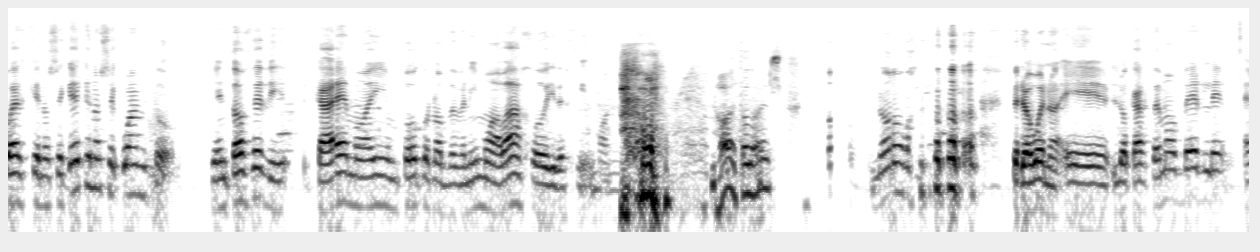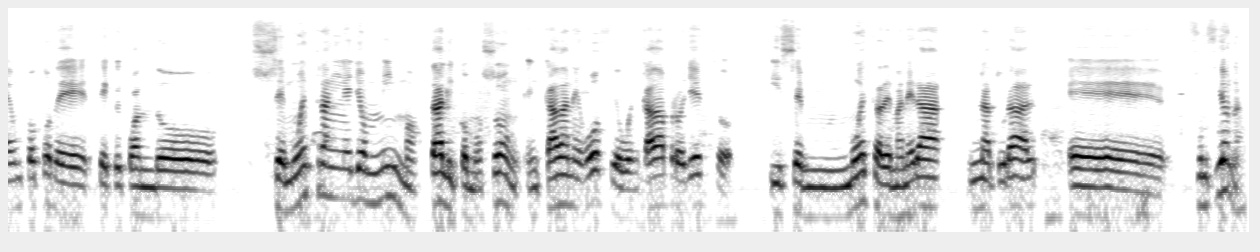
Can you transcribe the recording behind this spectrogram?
pues que no sé qué, que no sé cuánto. Y entonces caemos ahí un poco, nos venimos abajo y decimos, no, no todo es. No, pero bueno, eh, lo que hacemos verle es un poco de, de, que cuando se muestran ellos mismos tal y como son en cada negocio o en cada proyecto y se muestra de manera natural, eh, funciona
